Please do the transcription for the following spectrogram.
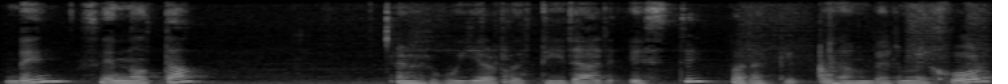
Ven se nota a ver voy a retirar este para que puedan ver mejor.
